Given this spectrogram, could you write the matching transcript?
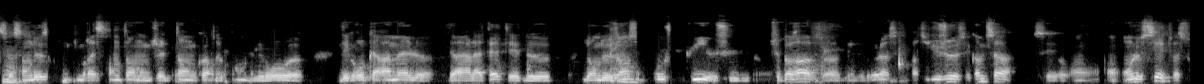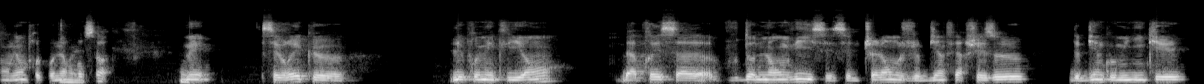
62 ans, il me reste 30 ans, donc j'ai le temps encore de prendre des gros des gros caramels derrière la tête et de dans deux ans, c'est puis je suis, c'est pas grave, ça. voilà, c'est partie du jeu, c'est comme ça. C'est, on, on, le sait, de toute façon, on est entrepreneur pour ça. Mais c'est vrai que les premiers clients, ben après, ça vous donne l'envie, c'est, c'est le challenge de bien faire chez eux, de bien communiquer.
